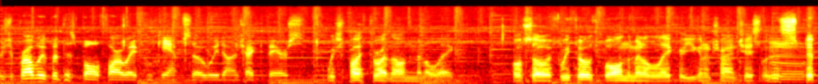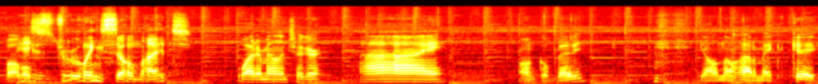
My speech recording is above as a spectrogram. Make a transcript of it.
We should probably put this ball far away from camp so we don't attract the bears. We should probably throw it in the middle of the lake. Also, if we throw this ball in the middle of the lake, are you gonna try and chase it with a hmm. spit bubble? He's drooling so much. Watermelon sugar. Hi. Uncle Betty, y'all know how to make a cake.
